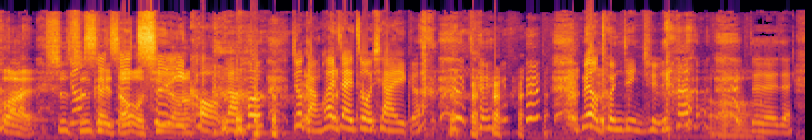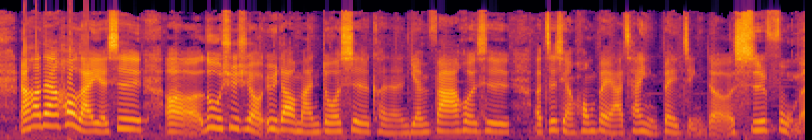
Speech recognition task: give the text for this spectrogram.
怪，试吃可以找我去啊。吃一口，然后就赶快再做下一个，对，没有吞进去。对对对。然后，但后来也是呃，陆陆续续有遇到蛮多是可能研发或者是呃之前烘焙啊、餐饮背景的师傅们，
